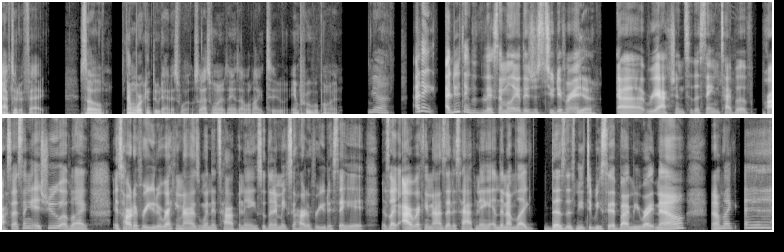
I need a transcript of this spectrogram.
after the fact. So I'm working through that as well. So that's one of the things I would like to improve upon. Yeah. I think I do think that they're similar. There's just two different Yeah. uh reaction to the same type of processing issue of like it's harder for you to recognize when it's happening so then it makes it harder for you to say it it's like i recognize that it's happening and then i'm like does this need to be said by me right now and i'm like eh,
